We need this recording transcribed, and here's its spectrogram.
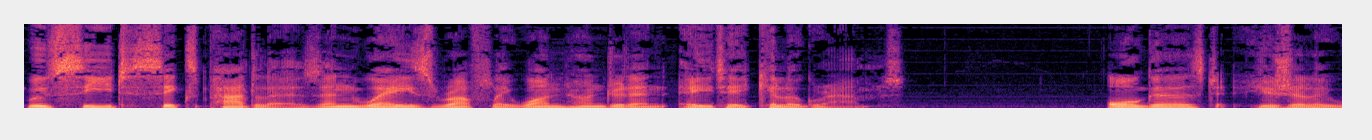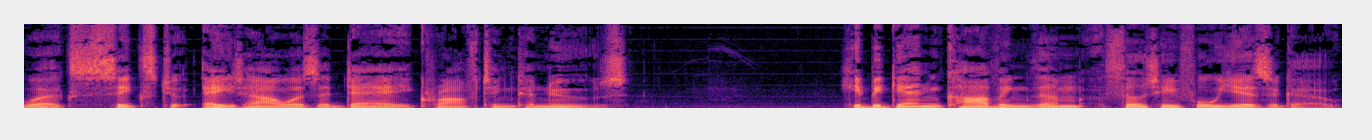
will seat six paddlers and weighs roughly 180 kilograms. August usually works six to eight hours a day crafting canoes. He began carving them 34 years ago,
